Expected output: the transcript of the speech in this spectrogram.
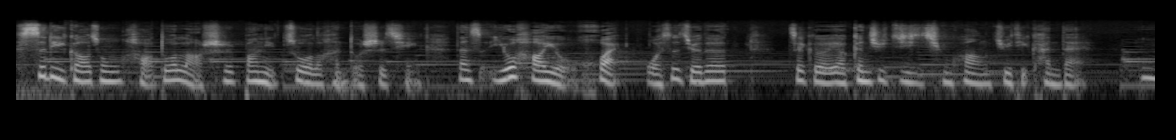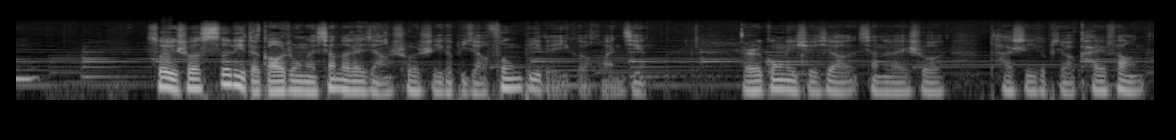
私立高中，好多老师帮你做了很多事情，但是有好有坏，我是觉得这个要根据具体情况具体看待。嗯所以说，私立的高中呢，相对来讲说是一个比较封闭的一个环境，而公立学校相对来说，它是一个比较开放的，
